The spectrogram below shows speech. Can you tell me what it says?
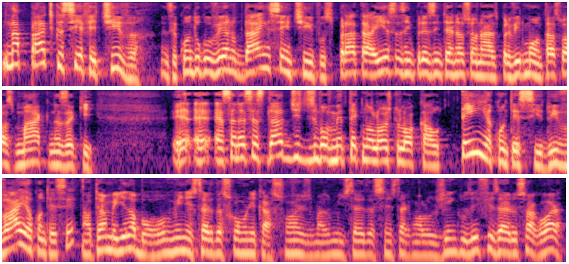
Na prática, se efetiva, dizer, quando o governo dá incentivos para atrair essas empresas internacionais para vir montar suas máquinas aqui, é- é- essa necessidade de desenvolvimento tecnológico local tem acontecido e vai acontecer? Não, tem uma medida boa. O Ministério das Comunicações, mas o Ministério da Ciência e Tecnologia, inclusive, fizeram isso agora,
